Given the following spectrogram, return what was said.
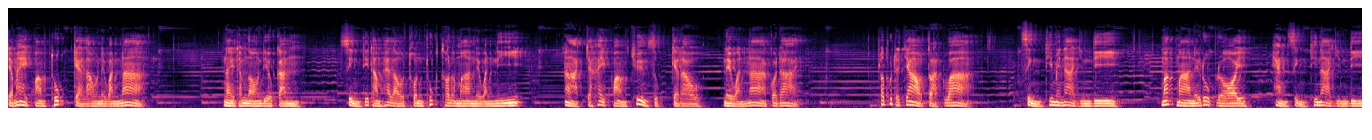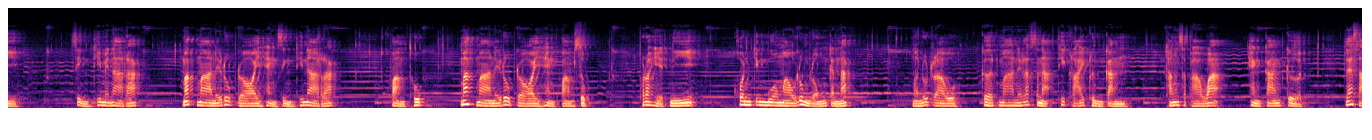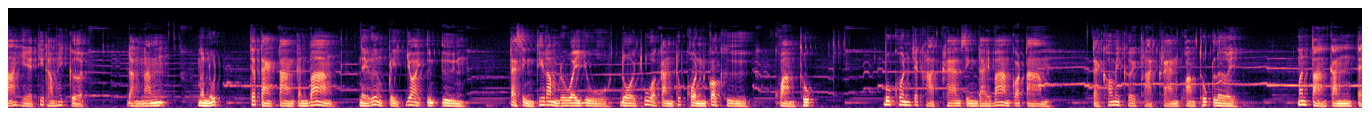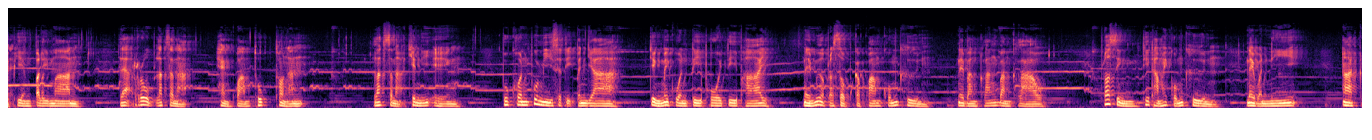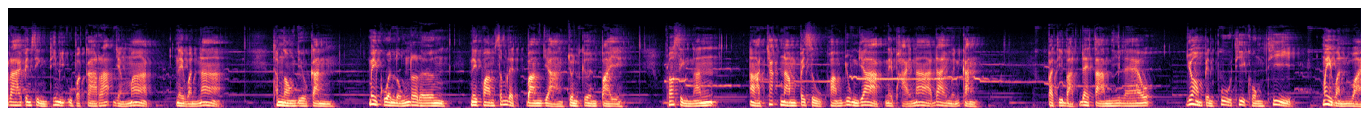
จะไม่ให้ความทุกข์แก่เราในวันหน้า ในทำนองเดียวกัน สิ่งที่ทำให้เราทนทุกข์ทรมานในวันนี้ อาจจะให้ความชื่นสุขแก่เราในวันหน้าก็ได้ พระพุทธเจ้าตรัสว่า สิ่งที่ไม่น่ายินดี มักมาในรูปรอย แห่งสิ่งที่น่ายินดี สิ่งที่ไม่น่ารัก มักมาในรูปรอยแห่งสิ่งที่น่ารัก ความทุกข์มักมาในรูปรอยแห่งความสุข เพราะเหตุนี้ คนจึงมัวเมารุ่มหลงกันนัก มนุษย์เราเกิดมาในลักษณะที่คล้ายคลึงกัน ทั้งสภาวะแห่งการเกิด และสาเหตุที่ทำให้เกิด ดังนั้น มนุษย์จะแตกต่างกันบ้างในเรื่องปลีกย่อยอื่นๆ แต่สิ่งที่ร่ำรวยอยู่โดยทั่วกันทุกคนก็คือ ความทุกข์ บุคคลจะขาดแคลนสิ่งใดบ้างก็ตาม แต่เขาไม่เคยขาดแคลนความทุกข์เลย มันต่างกันแต่เพียงปริมาณ และรูปลักษณะแห่งความทุกข์เท่านั้น ลักษณะเช่นนี้เอง บุคคลผู้มีสติปัญญาจึงไม่ควรตีโพยตีพาย ในเมื่อประสบกับความขมขื่นในบางครั้งบางคราว เพราะสิ่งที่ทำให้ขมขื่นในวันนี้ อาจกลายเป็นสิ่งที่มีอุปการะอย่างมาก ในวันหน้าทำนองเดียวกัน ไม่ควรหลงระเริงในความสำเร็จบางอย่างจนเกินไป เพราะสิ่งนั้นอาจชักนำไปสู่ความยุ่งยากในภายหน้าได้เหมือนกัน ปฏิบัติได้ตามนี้แล้ว ย่อมเป็นผู้ที่คงที่ไม่หวั่นไหว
